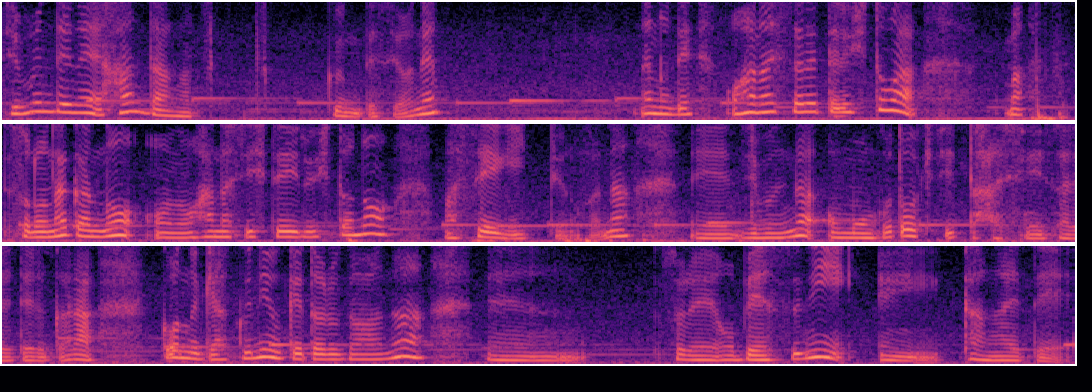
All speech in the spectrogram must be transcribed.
自分でね判断がつくんですよね。なのでお話しされてる人は、まあ、その中のお話ししている人の、まあ、正義っていうのかな、えー、自分が思うことをきちっと発信されてるから今度逆に受け取る側が、えーそれをベースに、えー、考えて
